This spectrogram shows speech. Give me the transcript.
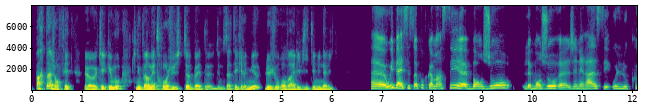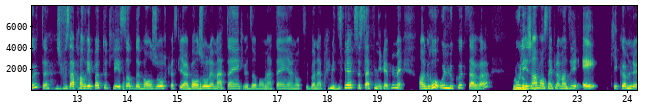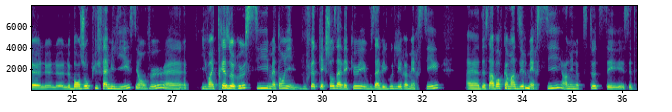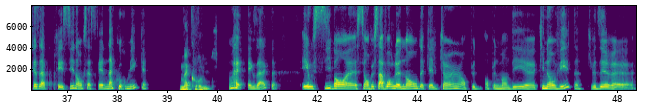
partages en fait euh, quelques mots qui nous permettront juste bah, de, nous intégrer mieux le jour où on va aller visiter Nunavik. Euh, oui, ben c'est ça. Pour commencer, bonjour. Le bonjour général, c'est Ullukut. Je ne vous apprendrai pas toutes les sortes de bonjours parce qu'il y a un bonjour le matin qui veut dire bon matin, il y a un autre c'est bon après-midi. ça, ça finirait plus. Mais en gros, Ullukut, ça va. Ou les gens vont simplement dire Hey, qui est comme le, bonjour plus familier, si on veut. Euh, ils vont être très heureux si, mettons, vous faites quelque chose avec eux et vous avez le goût de les remercier. Euh, de savoir comment dire merci en Inuktitut, c'est très apprécié. Donc, ça serait Nakurmik. Nakurmik. Oui, exact. Et aussi, bon, euh, si on veut savoir le nom de quelqu'un, on peut, on peut demander Kinovit, qui veut dire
